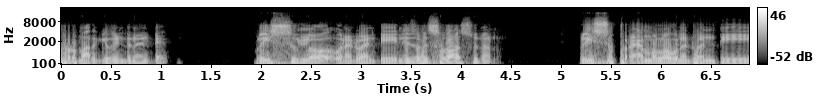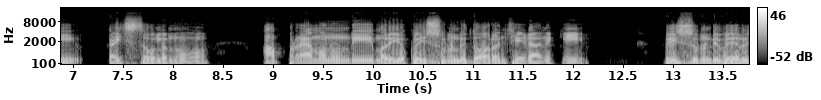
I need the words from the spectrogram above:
దుర్మార్గం ఏంటంటే క్రీస్తులో ఉన్నటువంటి నిజ విశ్వాసులను క్రీస్తు ప్రేమలో ఉన్నటువంటి క్రైస్తవులను ఆ ప్రేమ నుండి మరియు క్రీస్తు నుండి దూరం చేయడానికి క్రీస్తు నుండి వేరు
